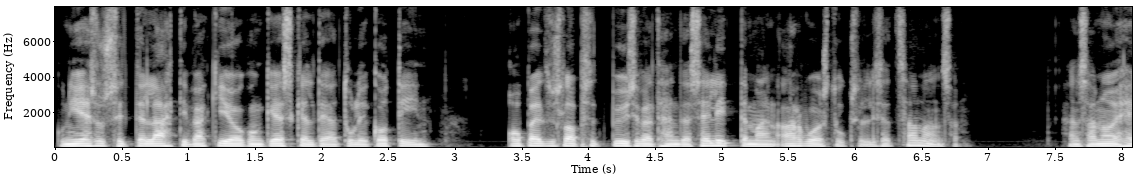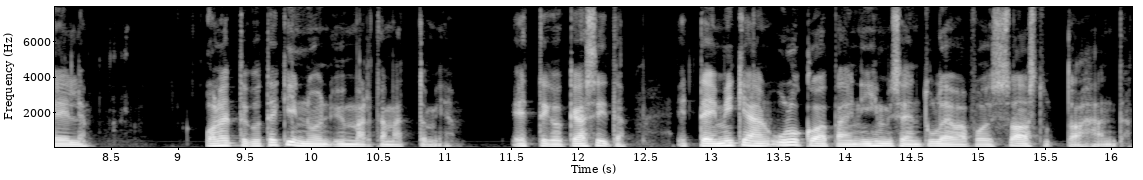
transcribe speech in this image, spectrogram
Kun Jeesus sitten lähti väkijoukon keskeltä ja tuli kotiin, opetuslapset pyysivät häntä selittämään arvoistukselliset sanansa. Hän sanoi heille, oletteko tekin noin ymmärtämättömiä? Ettekö käsitä, ettei mikään ulkoapäin ihmiseen tuleva voi saastuttaa häntä?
